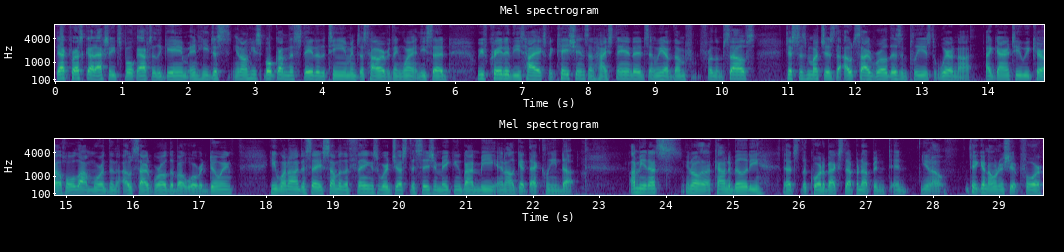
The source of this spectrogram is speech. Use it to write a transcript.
Dak Prescott actually spoke after the game, and he just, you know, he spoke on the state of the team and just how everything went. And he said, We've created these high expectations and high standards, and we have them for, for themselves. Just as much as the outside world isn't pleased, we're not. I guarantee we care a whole lot more than the outside world about what we're doing. He went on to say, Some of the things were just decision making by me, and I'll get that cleaned up. I mean, that's you know accountability. That's the quarterback stepping up and and you know taking ownership for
